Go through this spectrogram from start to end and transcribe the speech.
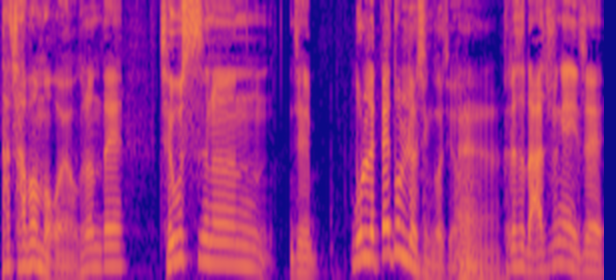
다 잡아먹어요. 그런데 제우스는 이제 몰래 빼돌려진 거죠. 네. 그래서 나중에 이제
